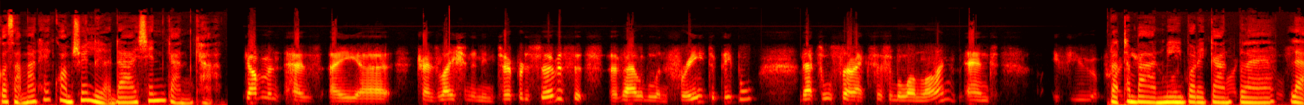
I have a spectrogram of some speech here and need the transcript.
ก็สามารถให้ความช่วยเหลือได้เช่นกันค่ะ Government has a uh, translation and interpreter service that's available and free to people. That's also accessible online and รัฐบาลมีบริการแปลและ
